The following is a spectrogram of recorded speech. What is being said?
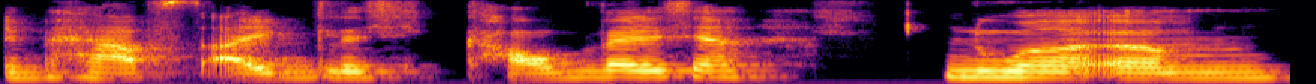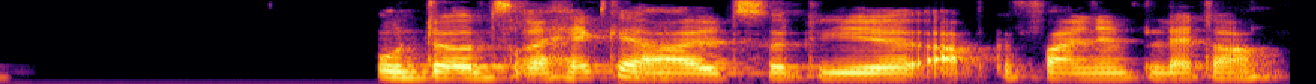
im Herbst eigentlich kaum welche. Nur ähm, unter unserer Hecke halt so die abgefallenen Blätter.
